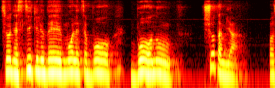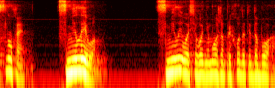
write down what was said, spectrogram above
Сьогодні стільки людей моляться Богу, Богу, ну що там я? Послухай, сміливо, сміливо сьогодні можна приходити до Бога.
